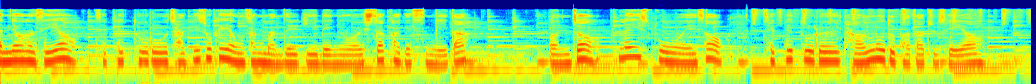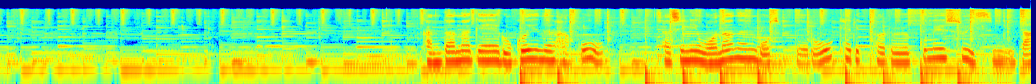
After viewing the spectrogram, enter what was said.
안녕하세요. 제페토로 자기소개 영상 만들기 매뉴얼 시작하겠습니다. 먼저 플레이스토어에서 제페토를 다운로드 받아주세요. 간단하게 로그인을 하고 자신이 원하는 모습대로 캐릭터를 꾸밀 수 있습니다.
